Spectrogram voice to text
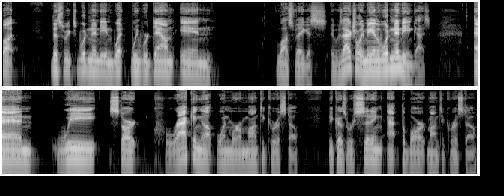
But this week's Wooden Indian Wit, we were down in Las Vegas. It was actually me and the Wooden Indian guys. And we start cracking up when we're in Montecristo because we're sitting at the bar at Montecristo.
